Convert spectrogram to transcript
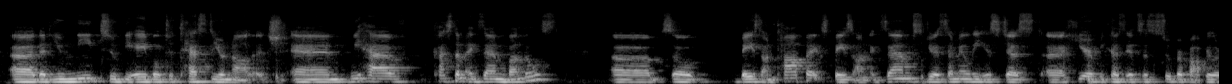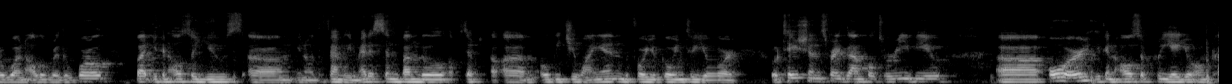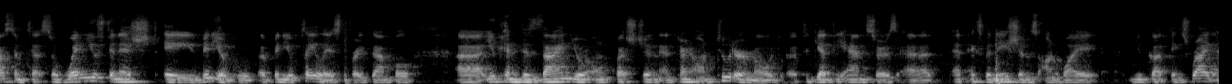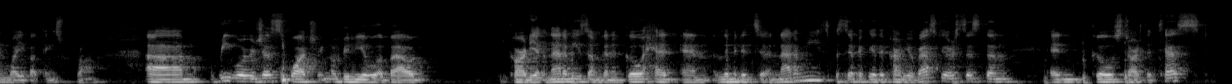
uh, that you need to be able to test your knowledge. And we have custom exam bundles. Uh, so based on topics, based on exams, USMLE is just uh, here because it's a super popular one all over the world. But you can also use, um, you know, the family medicine bundle, um, OBGYN before you go into your rotations, for example, to review. Uh, or you can also create your own custom test. So when you finished a video group, a video playlist, for example, uh, you can design your own question and turn on tutor mode uh, to get the answers uh, and explanations on why you got things right and why you got things wrong. Um, we were just watching a video about cardiac anatomy, so I'm going to go ahead and limit it to anatomy, specifically the cardiovascular system, and go start the test.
